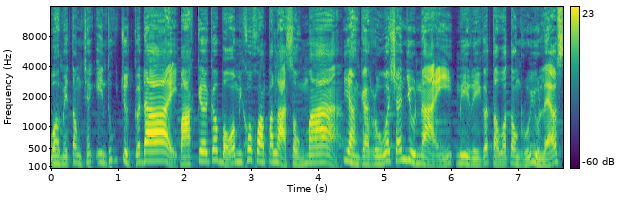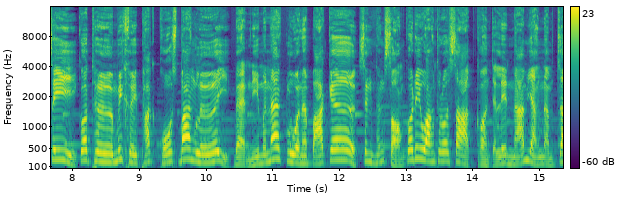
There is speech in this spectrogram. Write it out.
ว่าไม่ต้องเช็คอินทุกจุดก็ได้ ปาร์เกอร์ก็บอกว่ามีข้อความประหลาดส่งมา อย่างกับรู้ว่าฉันอยู่ไหน มิรีก็ตอบว่าต้องรู้อยู่แล้วสิ ก็เธอไม่เคยพักโพสต์บ้างเลย แบบนี้มันน่ากลัวนะปาร์เกอร์ ซึ่งทั้งสองก็ได้วางโทรศัพท์ก่อนจะเล่นน้ำอย่างหนำใจ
